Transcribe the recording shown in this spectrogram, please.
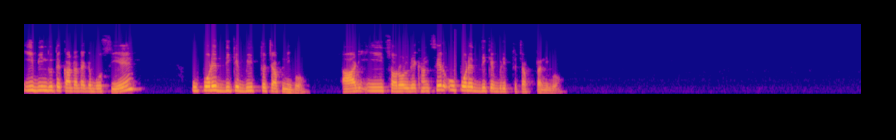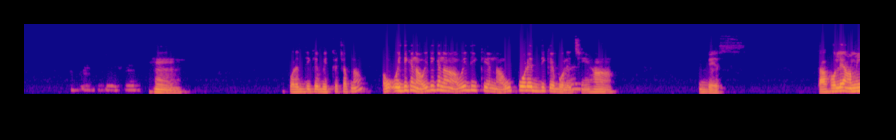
ই বিন্দুতে কাটাটাকে বসিয়ে উপরের দিকে বৃত্তচাপ নিব। আর ই সরল রেখাংশের উপরের দিকে বৃত্তচাপটা নিব। হুম। উপরের দিকে বৃত্তচাপ নাও। ওইদিকে না ওইদিকে না ওইদিকে না উপরের দিকে বলেছি হ্যাঁ। বেশ। তাহলে আমি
